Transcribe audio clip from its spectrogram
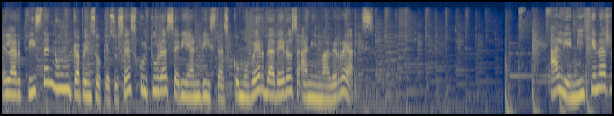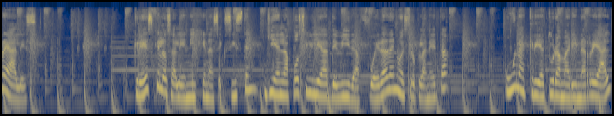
El artista nunca pensó que sus esculturas serían vistas como verdaderos animales reales alienígenas reales. ¿Crees que los alienígenas existen y en la posibilidad de vida fuera de nuestro planeta? Una criatura marina real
